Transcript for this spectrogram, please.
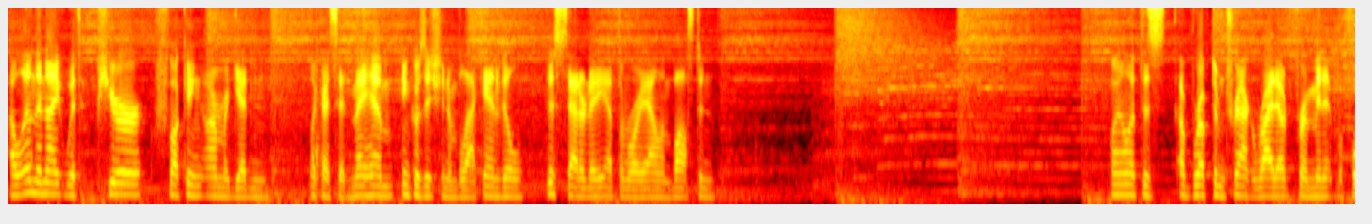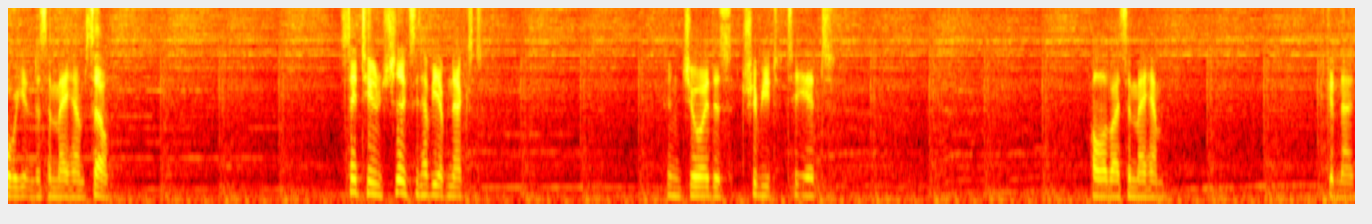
I will end the night with pure fucking Armageddon. Like I said, Mayhem, Inquisition, and Black Anvil this Saturday at the Royale in Boston. I'm to let this Abruptum track ride out for a minute before we get into some Mayhem. So, stay tuned. She likes it heavy up next. Enjoy this tribute to it, followed by some mayhem. Good night.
